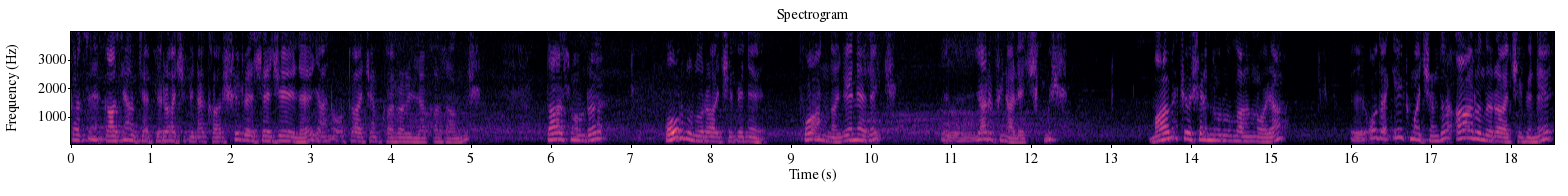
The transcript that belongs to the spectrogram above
Gazi- Gaziantep'li rakibine karşı RSC ile yani orta hakem kararıyla kazanmış. Daha sonra Ordulu rakibini puanla yenerek e, yarı finale çıkmış. Mavi köşe Nurullah Noya. E, o da ilk maçında Ağrılı rakibini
